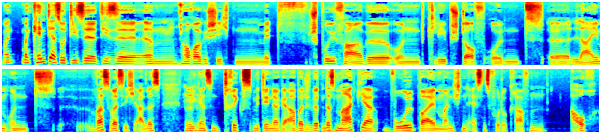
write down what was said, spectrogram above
man, man kennt ja so diese, diese ähm, Horrorgeschichten mit Sprühfarbe und Klebstoff und äh, Leim und äh, was weiß ich alles, die Mhm. ganzen Tricks, mit denen da gearbeitet wird. Und das mag ja wohl bei manchen Essensfotografen auch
